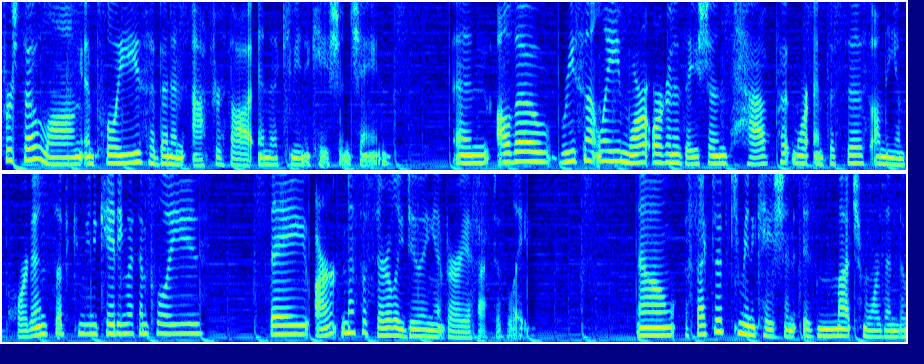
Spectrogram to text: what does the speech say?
For so long, employees have been an afterthought in the communication chain. And although recently more organizations have put more emphasis on the importance of communicating with employees, they aren't necessarily doing it very effectively. Now, effective communication is much more than the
